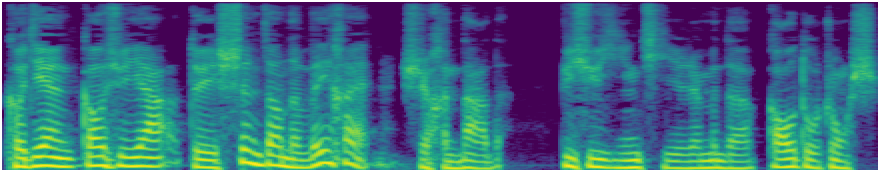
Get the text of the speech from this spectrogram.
可见高血压对肾脏的危害是很大的，必须引起人们的高度重视。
